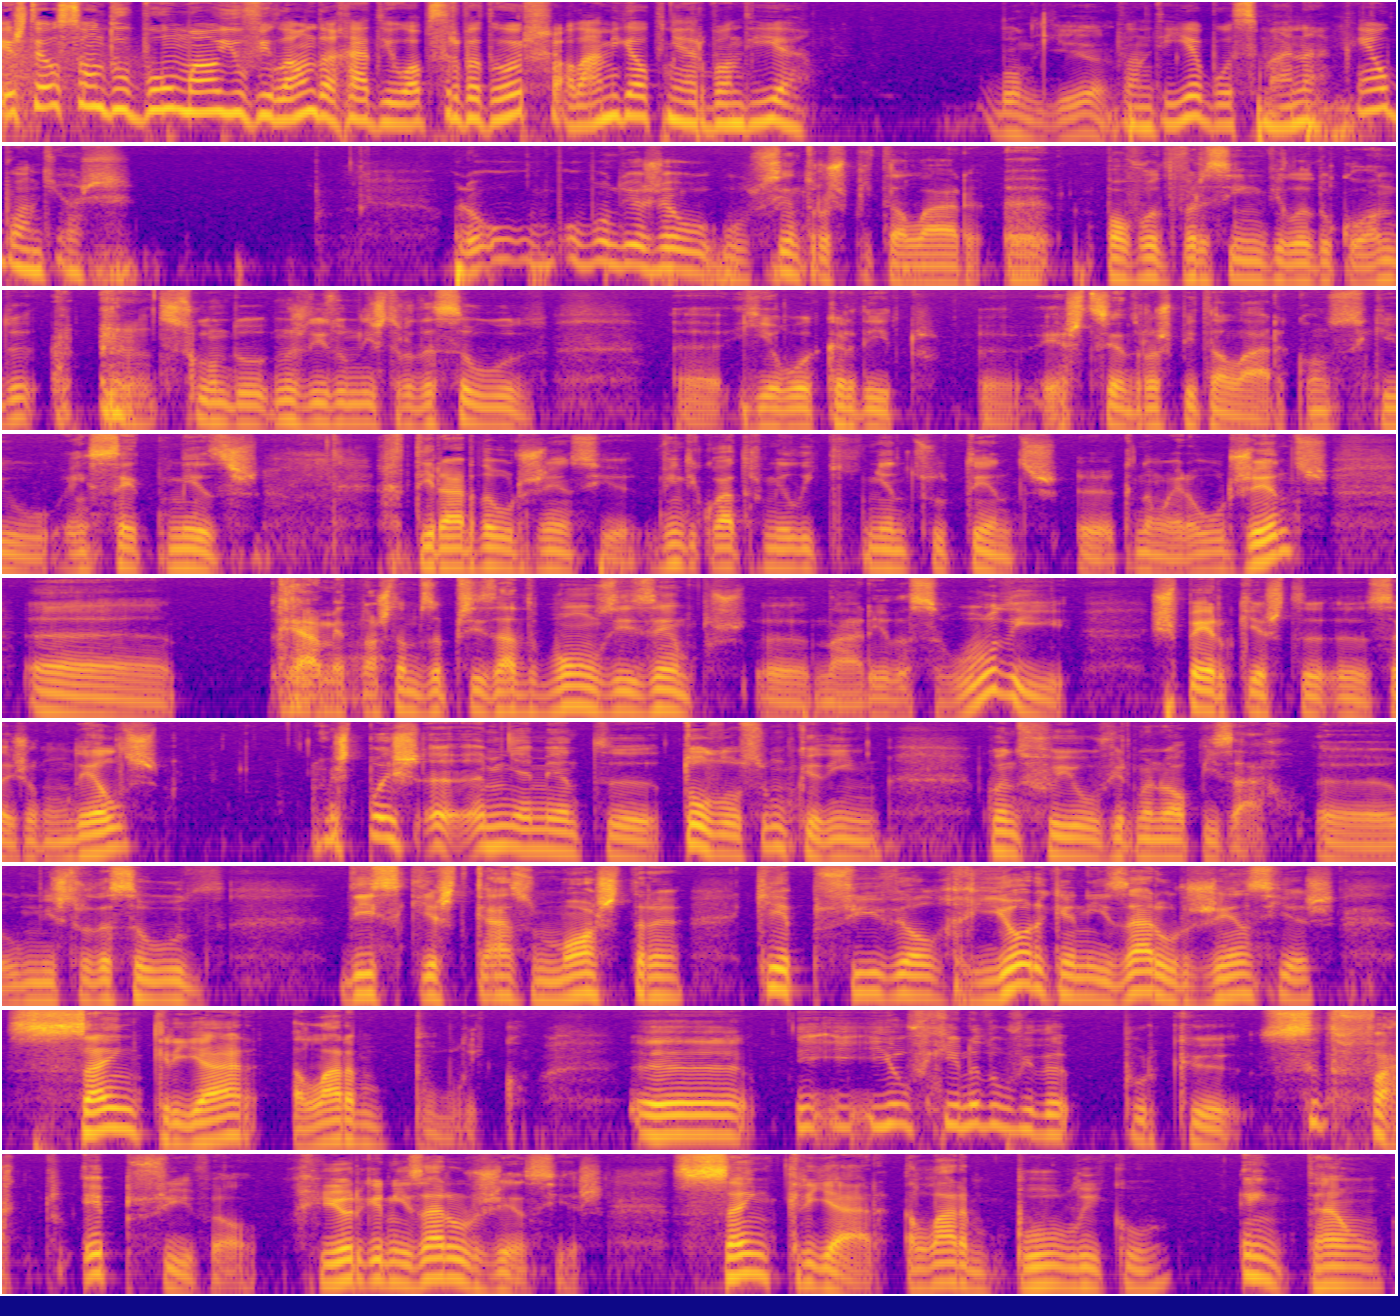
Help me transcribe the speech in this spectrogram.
Este é o som do Bom, Mau e o Vilão da Rádio Observador. Olá, Miguel Pinheiro, bom dia. Bom dia. Bom dia, boa semana. Quem é o bom de hoje? o, o, bom de hoje é o, o Centro Hospitalar uh, Povo de Varzinho, Vila do Conde, segundo nos diz o Ministro da Saúde, uh, e eu acredito, uh, este centro hospitalar conseguiu em sete meses retirar da urgência 24.500 utentes uh, que não eram urgentes, realmente nós estamos a precisar de bons exemplos uh, na área da saúde e espero que este uh, seja um deles. Mas depois uh, a minha mente toldou-se um bocadinho quando fui ouvir Manuel Pizarro, o Ministro da Saúde. Disse que este caso mostra que é possível reorganizar urgências sem criar alarme público. e, e eu fiquei na dúvida, porque se de facto é possível reorganizar urgências sem criar alarme público, então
